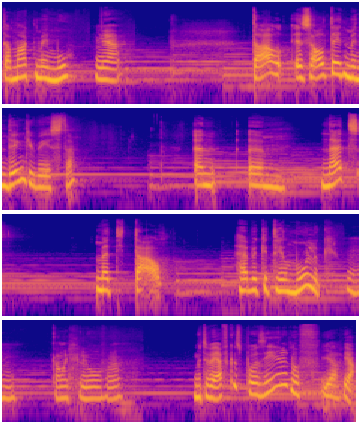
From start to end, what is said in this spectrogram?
dat maakt mij moe. Ja. Taal is altijd mijn ding geweest. Hè. En um, net met die taal heb ik het heel moeilijk. Mm -hmm. Kan ik geloven. Moeten wij even pauzeren? Of? Ja. ja.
